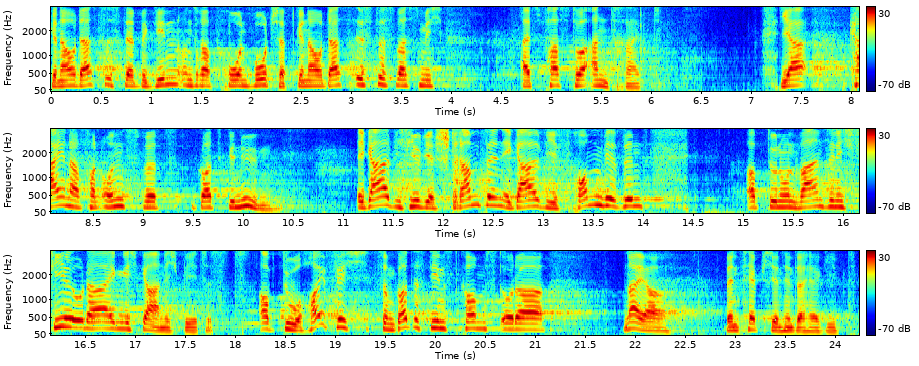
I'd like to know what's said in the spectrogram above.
Genau das ist der Beginn unserer frohen Botschaft. Genau das ist es, was mich als Pastor antreibt. Ja, keiner von uns wird Gott genügen. Egal wie viel wir strampeln, egal wie fromm wir sind, ob du nun wahnsinnig viel oder eigentlich gar nicht betest, ob du häufig zum Gottesdienst kommst oder, naja, wenn es Häppchen hinterher gibt,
